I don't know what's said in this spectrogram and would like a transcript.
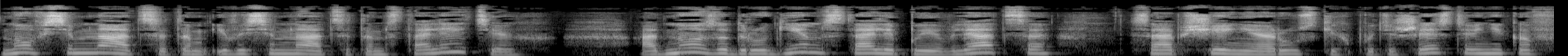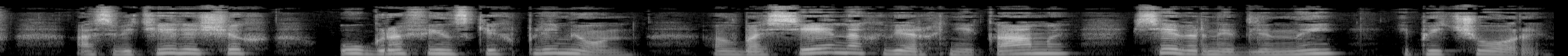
Но в XVII и XVIII столетиях одно за другим стали появляться сообщения русских путешественников о святилищах у графинских племен в бассейнах Верхней Камы, Северной Длины и Печоры.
